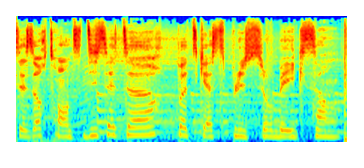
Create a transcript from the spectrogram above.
16h30, 17h, Podcast Plus sur BX1.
